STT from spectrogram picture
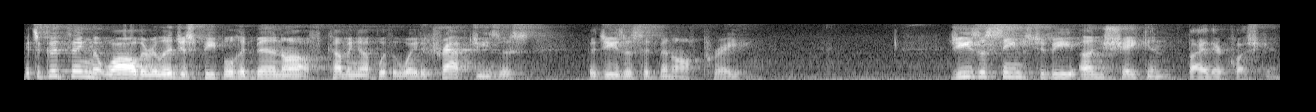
It's a good thing that while the religious people had been off coming up with a way to trap Jesus, that Jesus had been off praying. Jesus seems to be unshaken by their question.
